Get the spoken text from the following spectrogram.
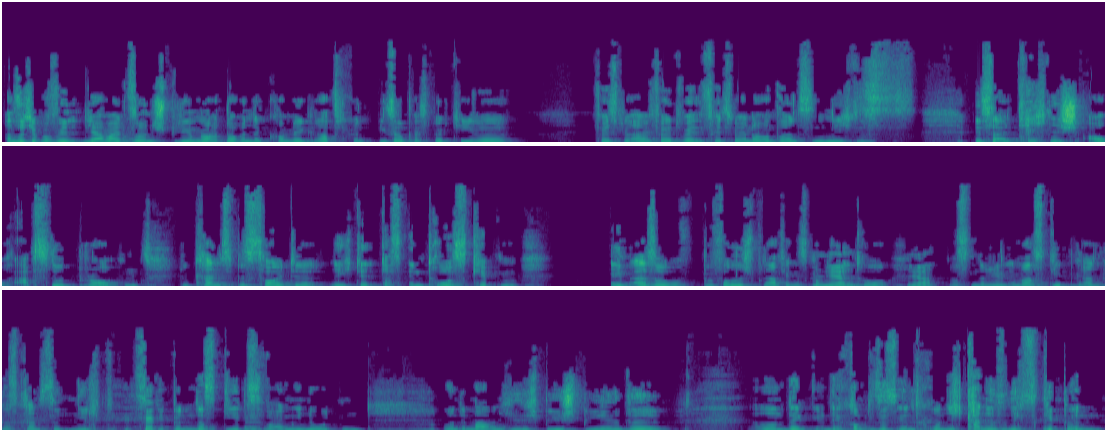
Also ich habe auf, die haben halt so ein Spiel gemacht, auch in der Comic-Grafik und ISO-Perspektive. Falls mir einfällt, fällt es mir noch ansonsten nicht. Das ist, ist halt technisch auch absolut broken. Du kannst bis heute nicht das Intro skippen. Also bevor du das Spiel anfängst, kommt Ja. ein Intro. Ja. Das in der Regel immer skippen kannst. Das kannst du nicht skippen. Das geht zwei Minuten. Und immer, wenn ich dieses Spiel spielen will, und dann, dann kommt dieses Intro und ich kann es nicht skippen.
